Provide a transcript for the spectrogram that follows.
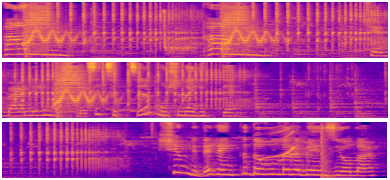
Pam! Pam! Çemberlerin düşmesi tıktığın hoşuna gitti. Şimdi de renkli davullara benziyorlar.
